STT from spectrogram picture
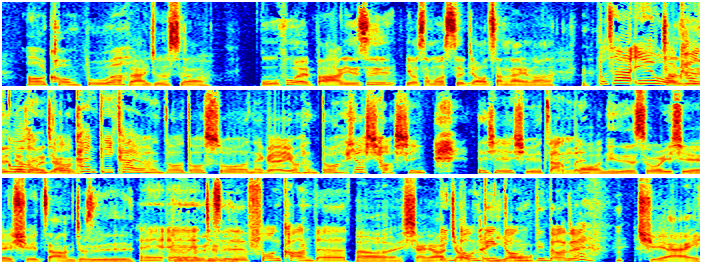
好恐怖啊！本来就是啊。不会吧？你是有什么社交障碍吗？不是啊，因为我看过很多，我看 D 卡有很多都说那个有很多要小心 那些学长们。哦，你是说一些学长就是，哎哎，就是疯狂的 呃，想要交朋友，叮咚叮咚这样，缺爱。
